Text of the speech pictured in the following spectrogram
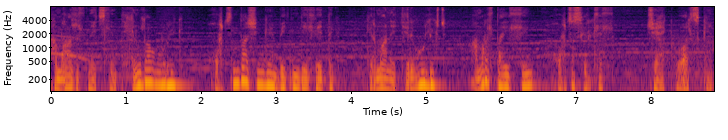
Хамгаалалт нийцлийн технологи бүрийг хувцсандаа шингэн бидэнд илгээдэг Германы тэргүүлэгч амралт аяллаа хувцас хэрэглэл Джек Волскин.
